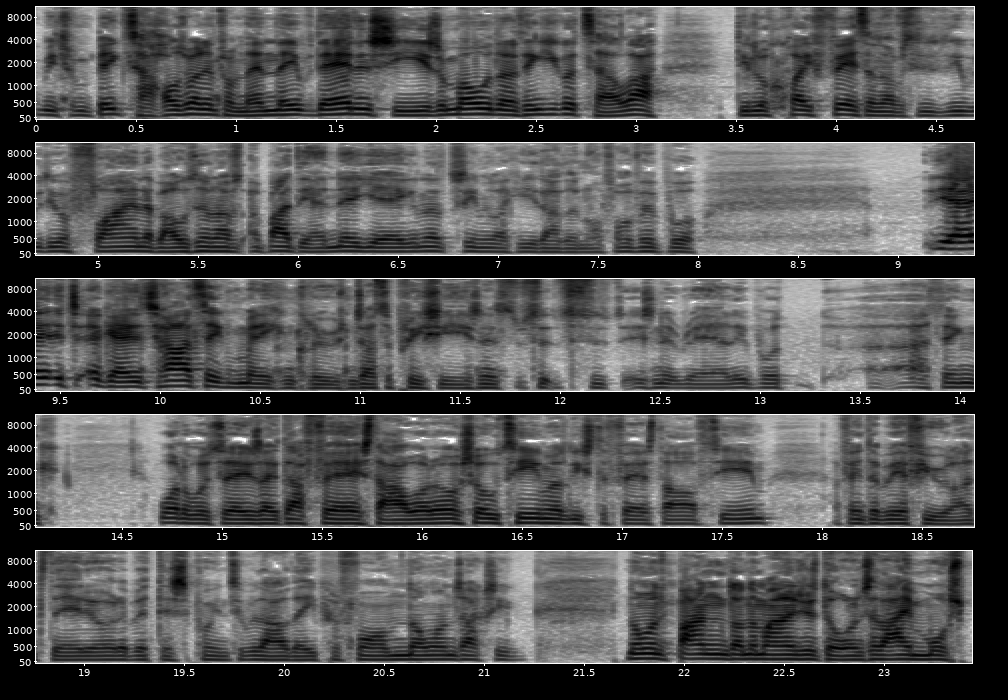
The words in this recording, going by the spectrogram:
I mean, some big tackles running from them. They they're in season mode, and I think you could tell that they look quite fit, and obviously they, they were flying about. And I by the end there, yeah, and it seemed like he'd had enough of it. But yeah, it's again, it's hard to take many conclusions after pre-season, it's, it's- isn't it? Really, but I think what I would say is like that first hour or so team, at least the first half team. I think there'll be a few lads there who are a bit disappointed with how they performed. No one's actually, no one's banged on the manager's door and said I must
